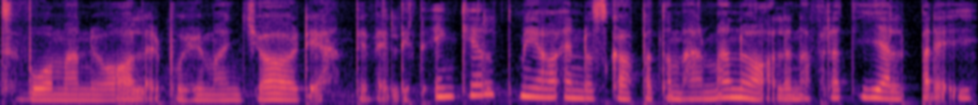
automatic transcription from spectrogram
två manualer på hur man gör det. Det är väldigt enkelt men jag har ändå skapat de här manualerna för att hjälpa dig.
